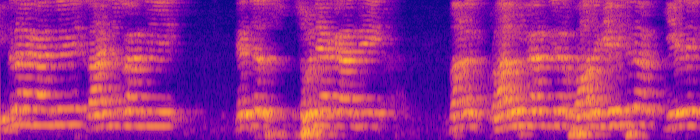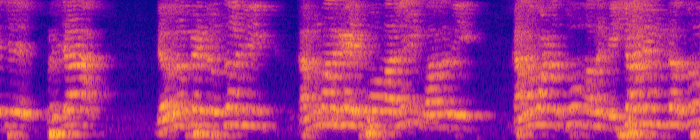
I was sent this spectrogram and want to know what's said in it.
ఇందిరాగాంధీ రాజీవ్ గాంధీ లేదా సోనియా గాంధీ వాళ్ళ రాహుల్ గాంధీ గారు వాళ్ళు చేసిన ఏదైతే ప్రజా డెవలప్మెంట్ ఉందో అది కనుమరుగైపోవాలి వాళ్ళది కనబడద్దు వాళ్ళ నిశాని ఉండొద్దు.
